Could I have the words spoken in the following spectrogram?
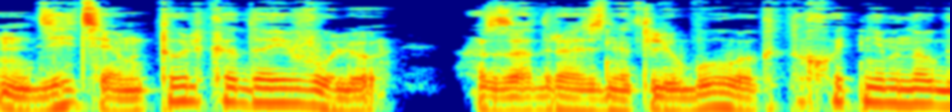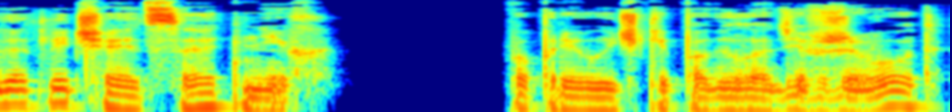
Детям только дай волю, задразнят любого, кто хоть немного отличается от них. По привычке погладив живот,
